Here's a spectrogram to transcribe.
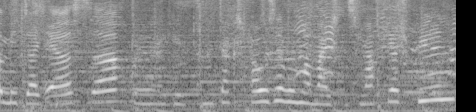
Wir Mittagessen. Und dann gibt es Mittagspause, wo wir meistens Mafia spielen.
